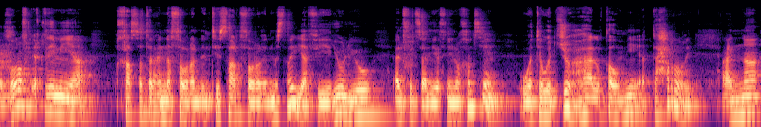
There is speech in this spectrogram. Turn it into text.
الظروف الإقليمية خاصة عندنا الثورة الانتصار الثورة المصرية في يوليو 1952 وتوجهها القومي التحرري. عندنا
